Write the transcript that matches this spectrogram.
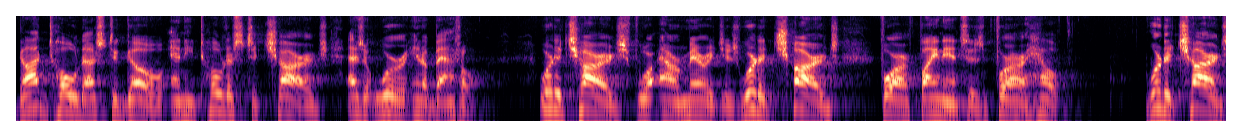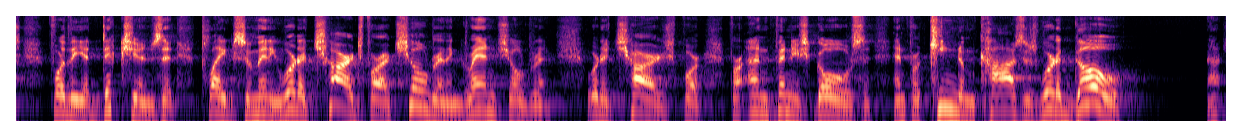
God told us to go, and He told us to charge, as it were, in a battle. We're to charge for our marriages, we're to charge for our finances, and for our health. We're to charge for the addictions that plague so many. We're to charge for our children and grandchildren. We're to charge for, for unfinished goals and for kingdom causes. We're to go not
